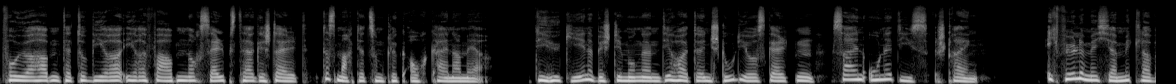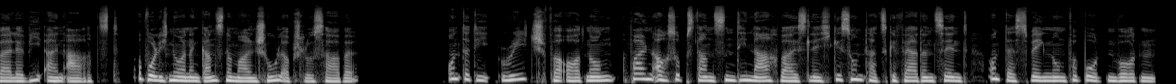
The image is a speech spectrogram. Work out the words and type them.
Früher haben Tätowierer ihre Farben noch selbst hergestellt. Das macht ja zum Glück auch keiner mehr. Die Hygienebestimmungen, die heute in Studios gelten, seien ohne dies streng. Ich fühle mich ja mittlerweile wie ein Arzt, obwohl ich nur einen ganz normalen Schulabschluss habe. Unter die REACH-Verordnung fallen auch Substanzen, die nachweislich gesundheitsgefährdend sind und deswegen nun verboten wurden.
